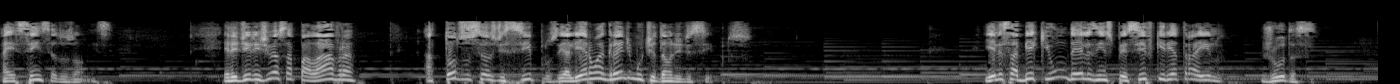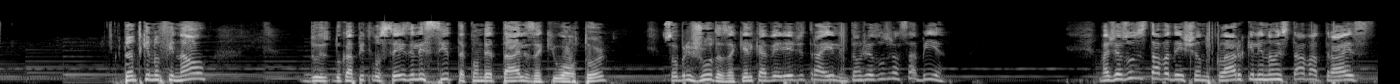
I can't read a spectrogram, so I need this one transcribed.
a essência dos homens. Ele dirigiu essa palavra a todos os seus discípulos, e ali era uma grande multidão de discípulos. E ele sabia que um deles em específico iria traí-lo, Judas. Tanto que no final do, do, capítulo 6 ele cita com detalhes aqui o autor sobre Judas, aquele que haveria de traí-lo. Então Jesus já sabia. Mas Jesus estava deixando claro que ele não estava atrás,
